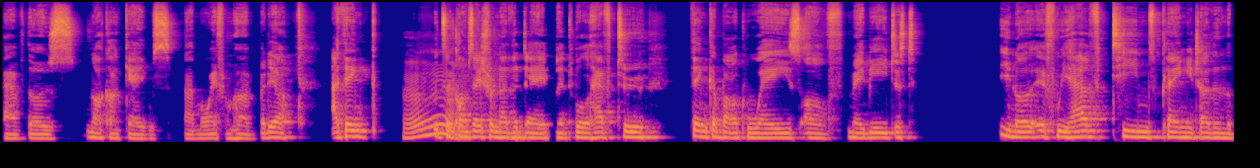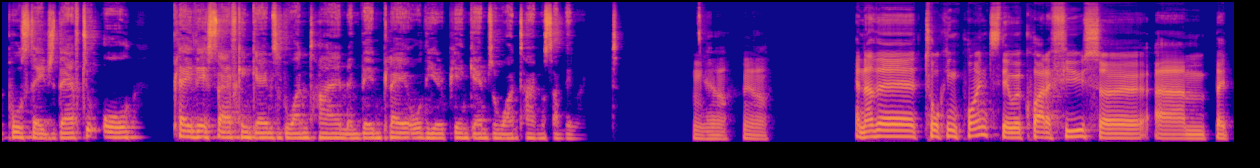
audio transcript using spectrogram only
have those knockout games um, away from home. But yeah, I think mm. it's a hmm. conversation for another day. But we'll have to think about ways of maybe just you know if we have teams playing each other in the pool stage, they have to all play their South African games at one time and then play all the European games at one time or something like. Yeah, yeah. Another talking points. There were quite a few. So, um, but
